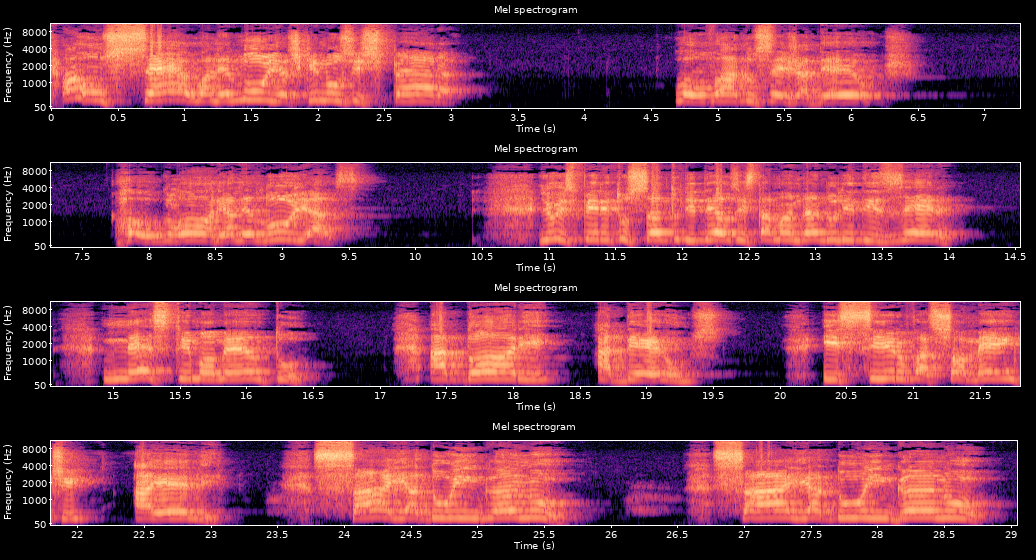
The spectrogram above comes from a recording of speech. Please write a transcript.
Há um céu, aleluias, que nos espera. Louvado seja Deus. Oh, glória, aleluias. E o Espírito Santo de Deus está mandando lhe dizer, neste momento, adore a Deus e sirva somente a Ele. Saia do engano. Saia do engano.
